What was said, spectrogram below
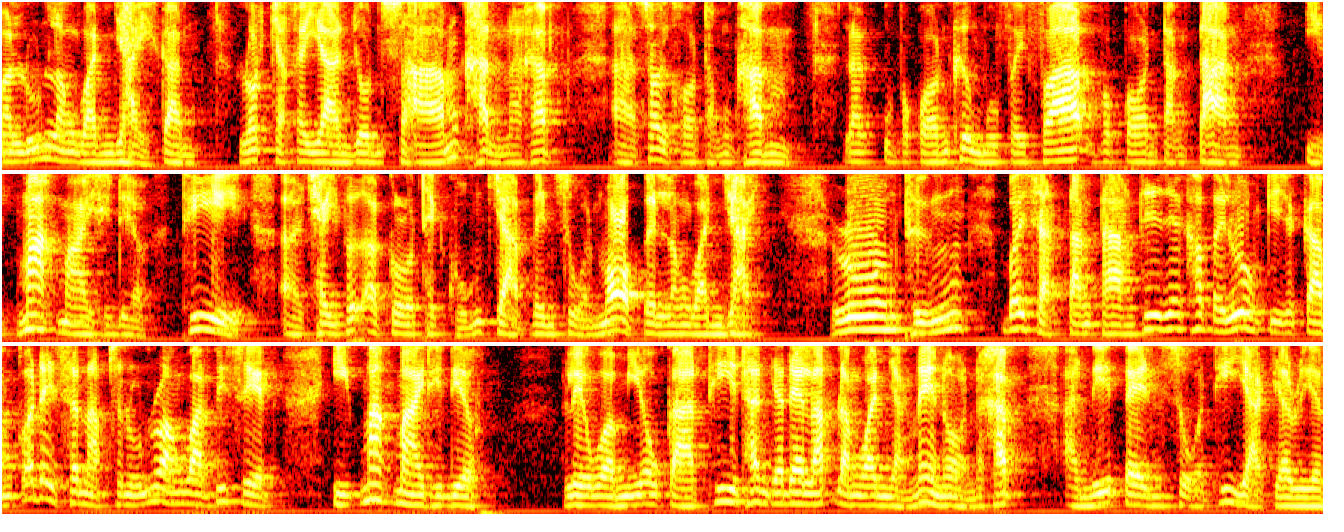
มาลุ้นรางวัลใหญ่กัน รถจักรยานยนต์ 3 คันนะครับสร้อยคอทองคำและอุปกรณ์เครื่องมือไฟฟ้า อุปกรณ์ต่างๆ อีกมากมายทีเดียว ที่ชัยพฤกษ์อโกรเทคขุงจะเป็นส่วนมอบเป็นรางวัลใหญ่ รวมถึงบริษัทต่างๆ ที่ได้เข้าไปร่วมกิจกรรม ก็ได้สนับสนุนรางวัลพิเศษ อีกมากมายทีเดียว เรียกว่ามีโอกาสที่ท่านจะได้รับรางวัลอย่างแน่นอนนะครับ อันนี้เป็นส่วนที่อยากจะเรียน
